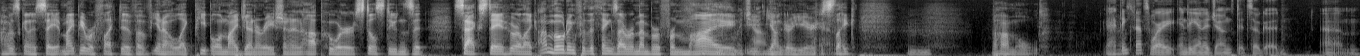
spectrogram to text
I was going to say it might be reflective of, you know, like people in my generation and up who are still students at Sac State who are like, I'm voting for the things I remember from my, y- childhood, younger years. Like, Mm-hmm. oh, I'm old. Yeah, I think that's why Indiana Jones did so good. Um,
